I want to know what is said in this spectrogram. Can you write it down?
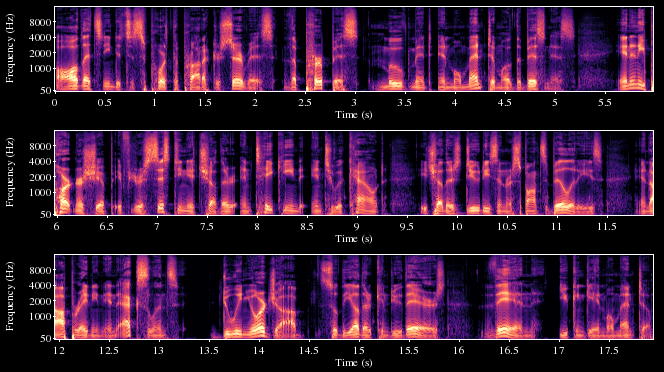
all that's needed to support the product or service, the purpose, movement, and momentum of the business, in any partnership, if you're assisting each other and taking into account each other's duties and responsibilities and operating in excellence, doing your job so the other can do theirs, then you can gain momentum.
